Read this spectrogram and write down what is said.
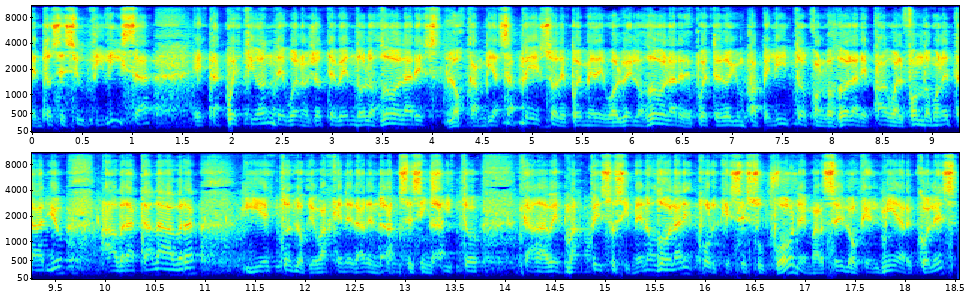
entonces se utiliza esta cuestión de, bueno, yo te vendo los dólares, los cambias a peso, después me devolvés los dólares, después te doy un papelito, con los dólares pago al Fondo Monetario, abra cadabra, y esto es lo que va a generar entonces, insisto, cada vez más pesos y menos dólares, porque se supone, Marcelo, que el miércoles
